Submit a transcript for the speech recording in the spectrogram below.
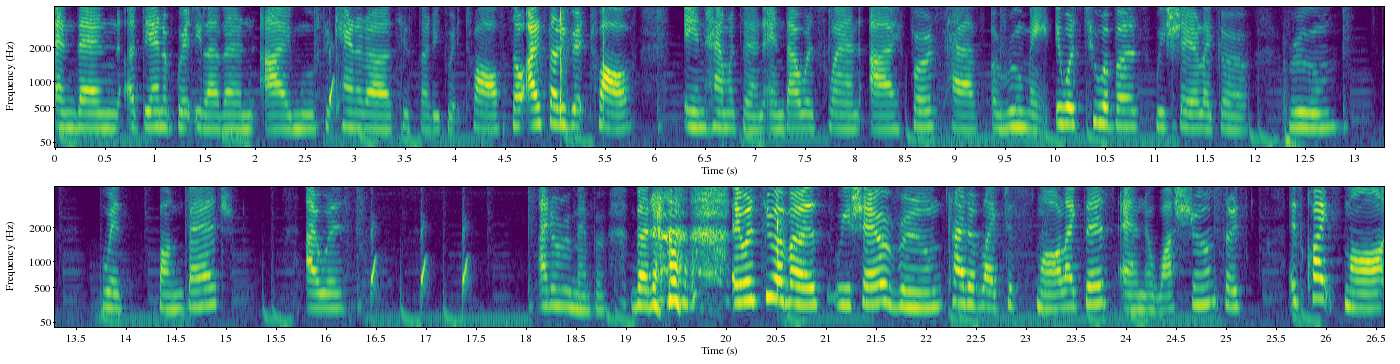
and then at the end of grade 11, I moved to Canada to study grade 12. So I studied grade 12 in Hamilton and that was when I first have a roommate. It was two of us, we share like a room with bunk bed. I was I don't remember, but it was two of us. We share a room, kind of like just small like this, and a washroom. So it's it's quite small,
